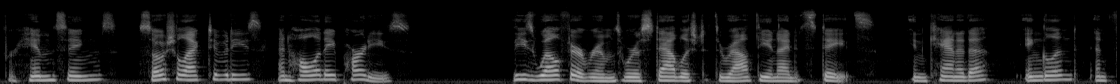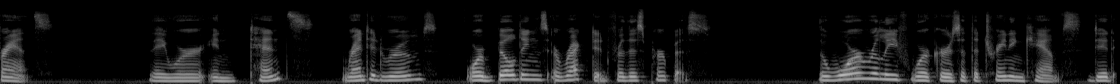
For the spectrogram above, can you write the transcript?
for hymn sings, social activities, and holiday parties. These welfare rooms were established throughout the United States, in Canada, England, and France. They were in tents, rented rooms, or buildings erected for this purpose. The war relief workers at the training camps did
